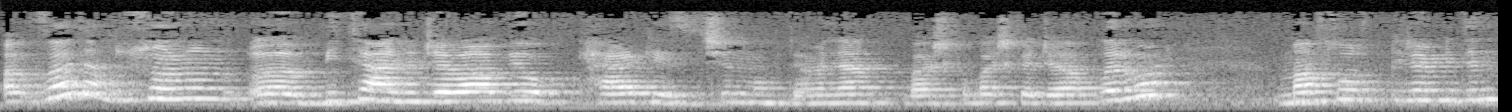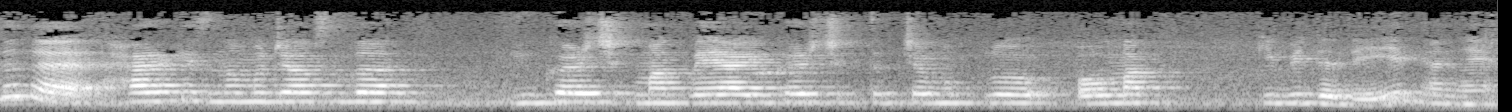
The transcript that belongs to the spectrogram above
Zaten bu sorunun e, bir tane cevabı yok. Herkes için muhtemelen başka başka cevapları var. Maslow piramidinde de herkesin amacı aslında yukarı çıkmak veya yukarı çıktıkça mutlu olmak gibi de değil. Yani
